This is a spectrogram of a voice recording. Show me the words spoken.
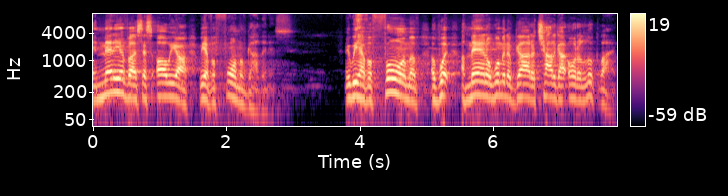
And many of us, that's all we are. We have a form of godliness. We have a form of, of what a man or woman of God or child of God ought to look like.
